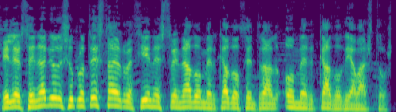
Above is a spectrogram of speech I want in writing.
El escenario de su protesta, el recién estrenado Mercado Central o Mercado de Abastos.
